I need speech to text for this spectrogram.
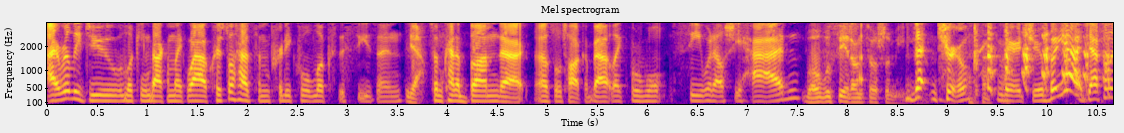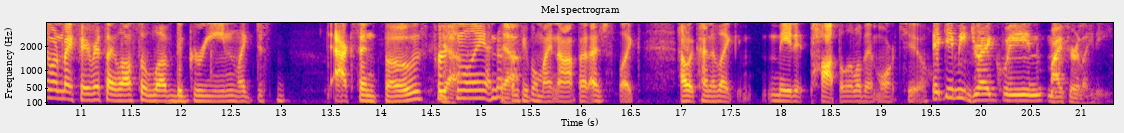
I really do. Looking back, I'm like, wow, Crystal had some pretty cool looks this season. Yeah. so I'm kind of bummed that, as we'll talk about, like we won't see what else she had. well, we'll see it on social media. That true, very true. But yeah, definitely one of my favorites. I also love the green, like just accent bows. Personally, I know Yeah. some people might not, but I just like how it kind of like made it pop a little bit more too. it gave me drag queen, My Fair Lady.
